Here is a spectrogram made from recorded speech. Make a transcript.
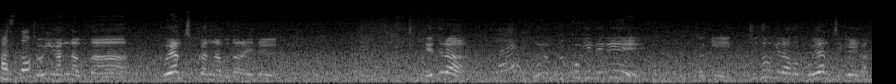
봤어? 저기 갔나 보다. 고향집 갔나 보다, 애들. 얘들아, 네. 애기들이 여기 추석이라서 고향 집에 갔어.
